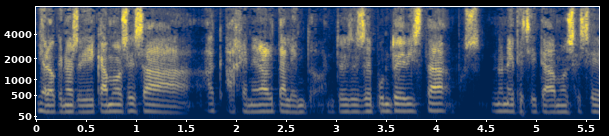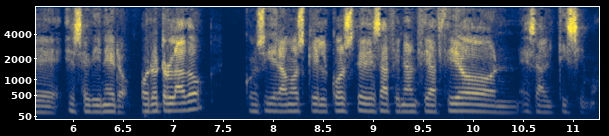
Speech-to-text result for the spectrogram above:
y a lo que nos dedicamos es a, a, generar talento. Entonces, desde ese punto de vista, pues, no necesitábamos ese, ese dinero. Por otro lado, consideramos que el coste de esa financiación es altísimo.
